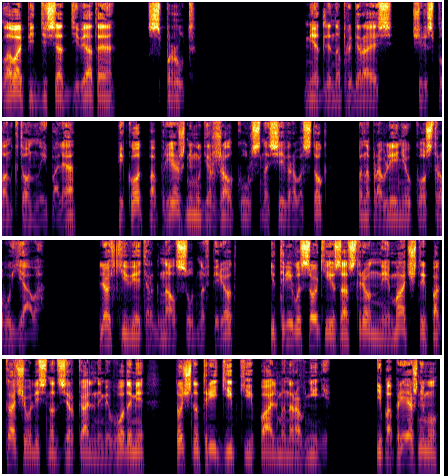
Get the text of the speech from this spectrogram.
Глава 59. Спрут. Медленно пробираясь через планктонные поля, Пикот по-прежнему держал курс на северо-восток по направлению к острову Ява. Легкий ветер гнал судно вперед, и три высокие заостренные мачты покачивались над зеркальными водами, точно три гибкие пальмы на равнине. И по-прежнему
